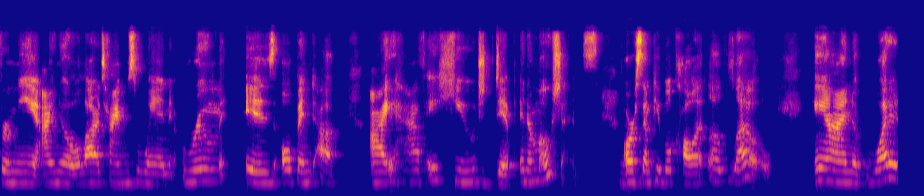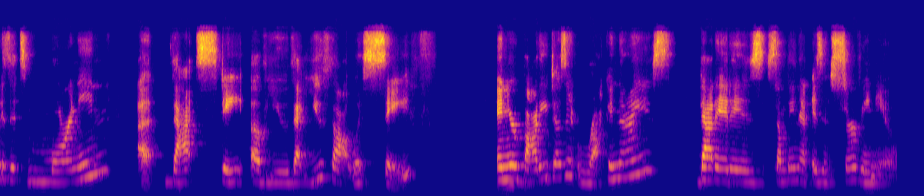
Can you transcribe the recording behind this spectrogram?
for me i know a lot of times when room is opened up i have a huge dip in emotions mm-hmm. or some people call it a low. And what it is it's mourning uh, that state of you that you thought was safe and your body doesn't recognize that it is something that isn't serving you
